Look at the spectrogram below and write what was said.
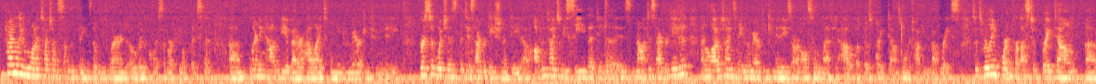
And finally, we want to touch on some of the things that we've learned over the course of our field placement, um, learning how to be a better ally to the Native American community. First of which is the disaggregation of data. Oftentimes we see that data is not disaggregated, and a lot of times Native American communities are also left out of those breakdowns when we're talking about race. So it's really important for us to break down uh,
